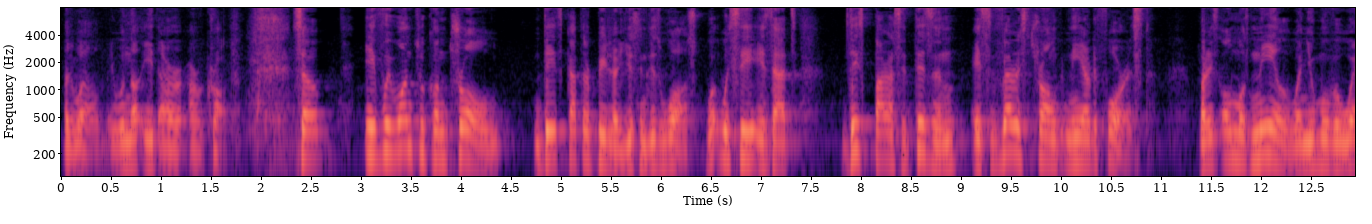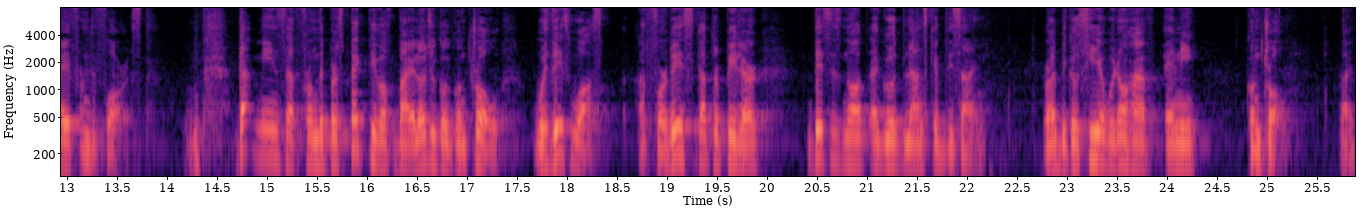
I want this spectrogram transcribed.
But well, it will not eat our, our crop. So if we want to control this caterpillar using this wasp, what we see is that this parasitism is very strong near the forest, but it's almost nil when you move away from the forest. That means that from the perspective of biological control, with this wasp, uh, for this caterpillar, this is not a good landscape design, right? Because here we don't have any control. Right?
